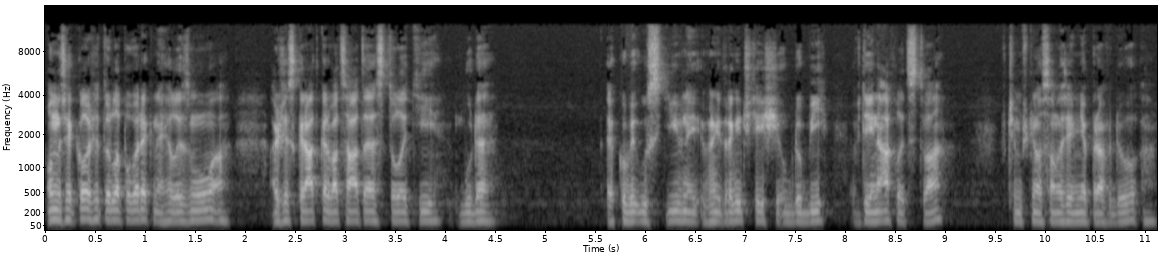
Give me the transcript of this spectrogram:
On řekl, že tohle povede k nihilismu a, a že zkrátka 20. století bude jako vyústí v, nej, v nejtragičtější období v dějinách lidstva, v čemž měl samozřejmě pravdu. A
